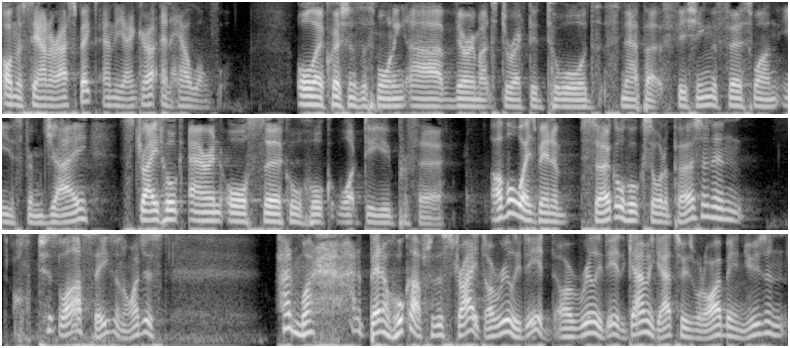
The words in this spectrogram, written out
on the sounder aspect and the anchor and how long for. All our questions this morning are very much directed towards snapper fishing. The first one is from Jay. Straight hook, Aaron, or circle hook, what do you prefer? I've always been a circle hook sort of person, and oh, just last season I just had my had better hookups with the straights. I really did. I really did. Gamakatsu is what I've been using.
